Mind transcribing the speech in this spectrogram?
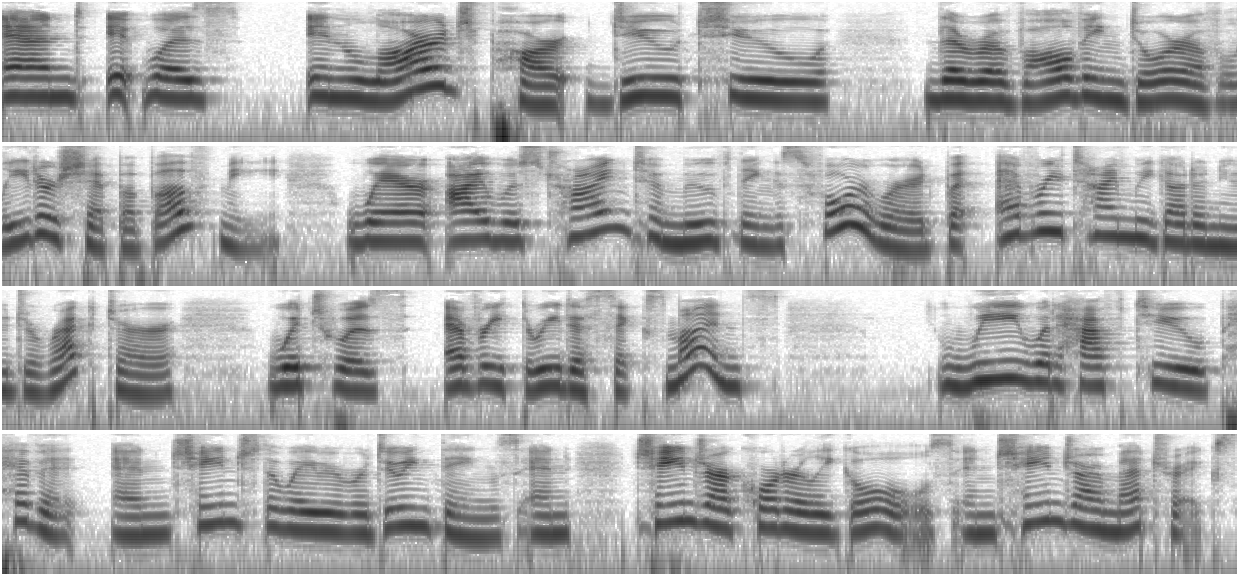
And it was in large part due to the revolving door of leadership above me, where I was trying to move things forward. But every time we got a new director, which was every three to six months, we would have to pivot and change the way we were doing things and change our quarterly goals and change our metrics.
